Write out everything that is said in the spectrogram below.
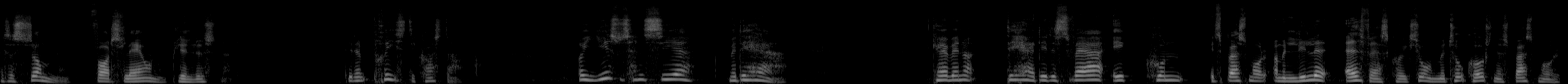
Altså summen for at slaven bliver løsnet. Det er den pris, det koster. Og Jesus han siger med det her, kære venner, det her det er desværre ikke kun et spørgsmål om en lille adfærdskorrektion med to coachende spørgsmål,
